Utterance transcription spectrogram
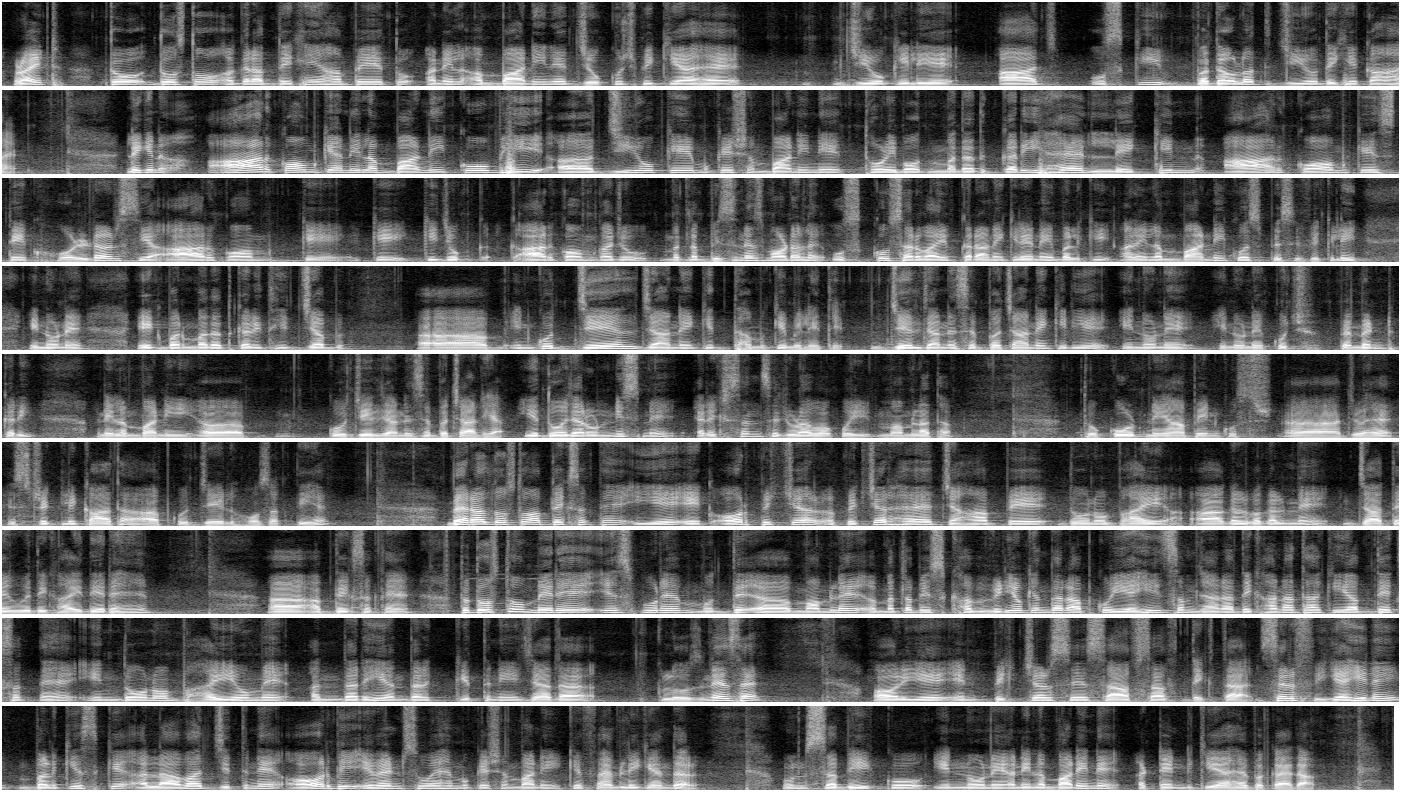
राइट तो दोस्तों, अगर आप देखें यहाँ पे तो अनिल अंबानी ने जो कुछ भी किया है जियो के लिए, आज उसकी बदौलत जियो देखिए कहाँ है। लेकिन आर कॉम के अनिल अंबानी को भी जियो के मुकेश अंबानी ने थोड़ी बहुत मदद करी है, लेकिन आर कॉम के स्टेक होल्डर्स या आर कॉम के के, की जो आर कॉम का जो मतलब बिज़नेस मॉडल है, उसको सरवाइव कराने के लिए नहीं, बल्कि अनिल अंबानी को स्पेसिफिकली इन्होंने एक बार मदद करी थी, जब इनको जेल जाने की धमकी मिली थी। जेल जाने से बचाने के लिए इन्होंने इन्होंने कुछ पेमेंट करी। अनिल अंबानी को जेल जाने से बचा लिया। ये 2019 में एरिक्सन से जुड़ा हुआ कोई मामला था। तो कोर्ट ने यहाँ पे इनको जो है, स्ट्रिक्टली कहा था, आपको जेल हो सकती है। बहरहाल दोस्तों, आप देख सकते हैं, ये एक और पिक्चर पिक्चर है जहाँ पे दोनों भाई अगल बगल में जाते हुए दिखाई दे रहे हैं। आप देख सकते हैं। तो दोस्तों मेरे इस पूरे मुद्दे आ, मामले मतलब इस वीडियो के अंदर आपको यही समझाना दिखाना था कि आप देख सकते हैं इन दोनों भाइयों में अंदर ही अंदर कितनी ज़्यादा क्लोजनेस है और ये इन पिक्चर से साफ़ साफ़ दिखता है। सिर्फ़ यही नहीं बल्कि इसके अलावा जितने और भी इवेंट्स हुए हैं मुकेश अंबानी के फैमिली के अंदर उन सभी को इन्होंने अनिल अंबानी ने अटेंड किया है बकायदा।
